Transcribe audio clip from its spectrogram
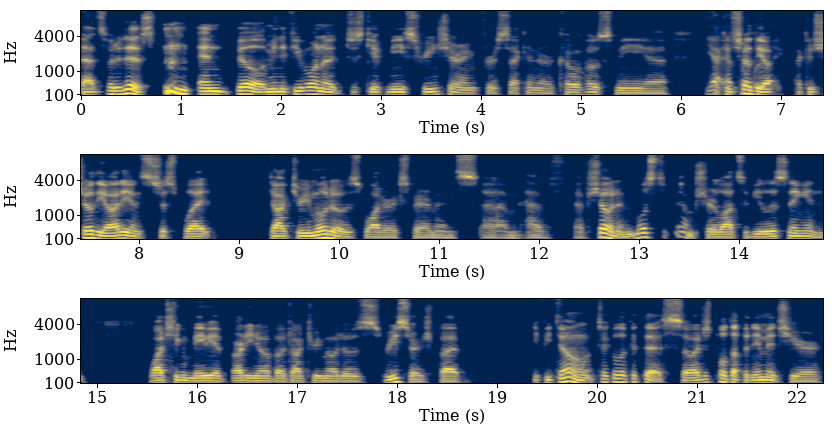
That's what it is. and Bill, I mean, if you want to just give me screen sharing for a second or co-host me, uh, Yeah, I can absolutely. show the I can show the audience just what Dr. Emoto's water experiments um, have have shown, and most I'm sure lots of you listening and watching maybe have already know about Dr. Emoto's research, but if you don't, take a look at this. So I just pulled up an image here,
